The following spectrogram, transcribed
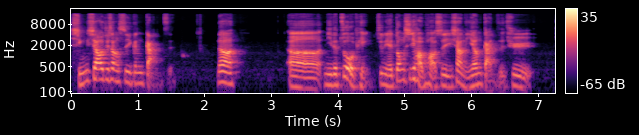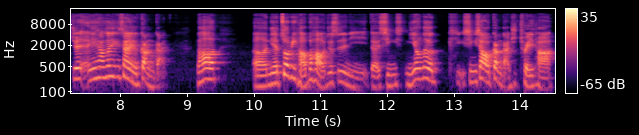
行销就像是一根杆子，那呃，你的作品就你的东西好不好，是像你用杆子去，就哎，他说像一个杠杆。然后呃，你的作品好不好，就是你的行，你用那个行销杠杆去推它。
